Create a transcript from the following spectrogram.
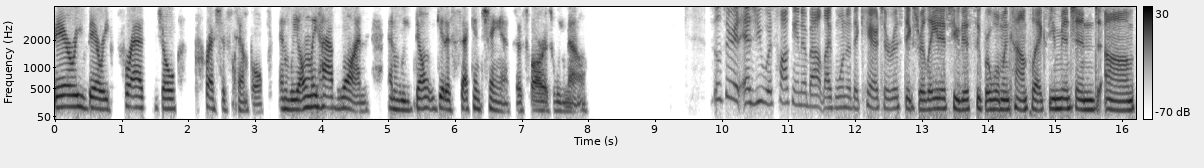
very, very fragile, precious temple. And we only have one, and we don't get a second chance as far as we know. So, Spirit, as you were talking about like one of the characteristics related to this superwoman complex, you mentioned um,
